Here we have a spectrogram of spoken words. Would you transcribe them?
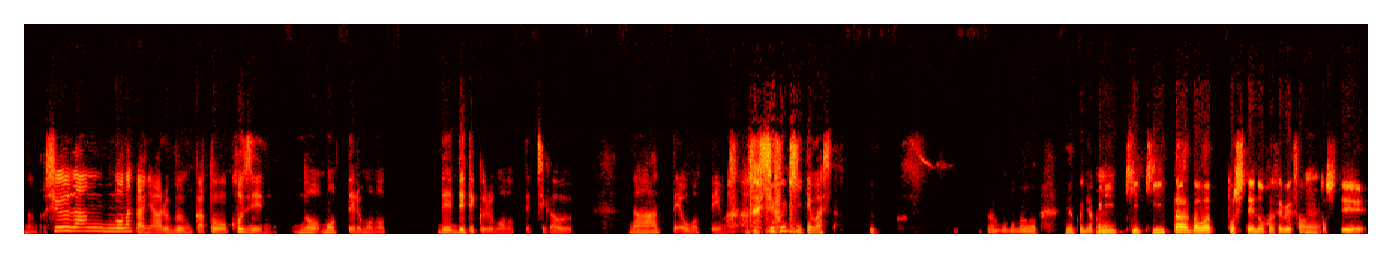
なんだ、集団の中にある文化と個人の持ってるもので出てくるものって違うなーって思って今話を聞いてました。なるほどな。なんか逆にき、聞いた側としての長谷部さんとして、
